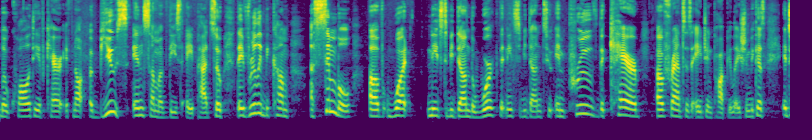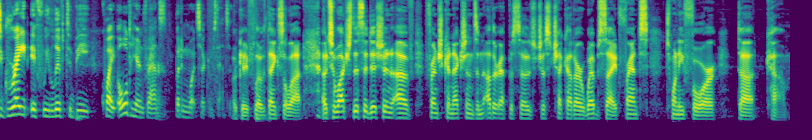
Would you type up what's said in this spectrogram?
low quality of care, if not abuse, in some of these EHPADs. So they've really become a symbol of what needs to be done, the work that needs to be done to improve the care of France's aging population. Because it's great if we live to be quite old here in France, sure. but in what circumstances? Okay, Flo, thanks a lot. Uh, to watch this edition of French Connections and other episodes, just check out our website, france24.com.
